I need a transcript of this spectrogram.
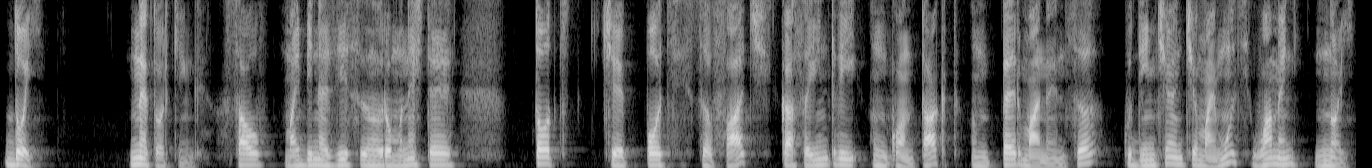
2. Networking sau mai bine zis în românește tot ce poți să faci ca să intri în contact în permanență cu din ce în ce mai mulți oameni noi.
